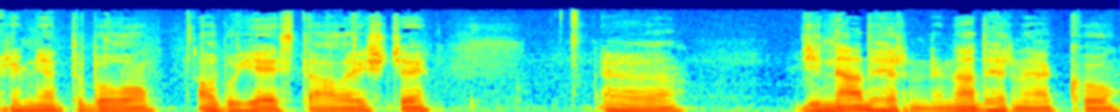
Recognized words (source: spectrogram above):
Pre mňa to bolo, alebo je stále ešte, uh, je nádherné, nádherné ako,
